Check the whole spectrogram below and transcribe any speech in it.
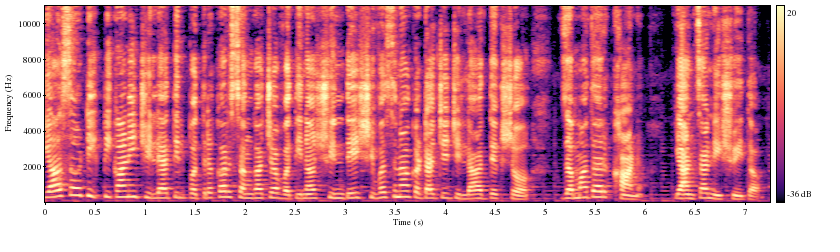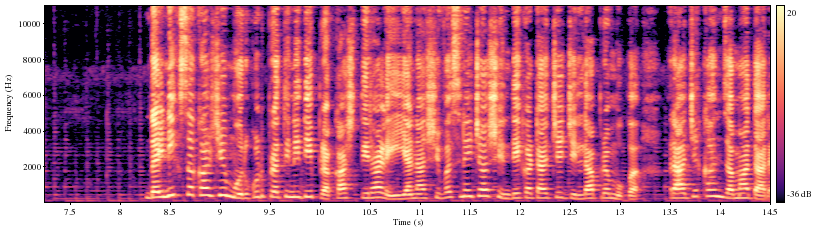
यासह ठिकठिकाणी जिल्ह्यातील पत्रकार संघाच्या वतीनं शिंदे शिवसेना गटाचे जिल्हाध्यक्ष जमादार खान यांचा निषेध. दैनिक सकाळचे मुरगुड प्रतिनिधी प्रकाश तिराळे यांना शिवसेनेच्या शिंदे गटाचे जिल्हाप्रमुख राजखान जमादार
